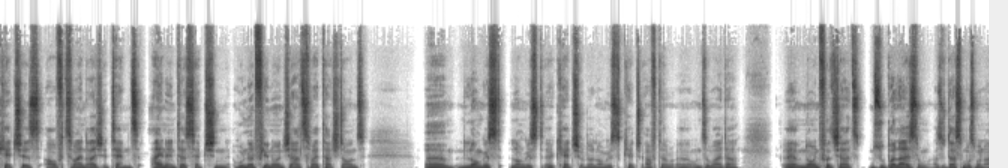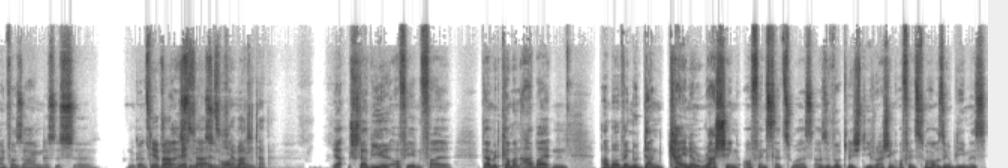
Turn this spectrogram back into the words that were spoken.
Catches auf 32 Attempts, eine Interception, 194 Yards, zwei Touchdowns, ähm, longest, longest äh, Catch oder longest Catch after äh, und so weiter. Ähm, 49 Yards, super Leistung. Also das muss man einfach sagen, das ist äh, eine ganz Der gute war Leistung. besser, das ist als ich erwartet habe. Ja, stabil auf jeden Fall. Damit kann man arbeiten. Aber wenn du dann keine Rushing Offense dazu hast, also wirklich die Rushing Offense zu Hause geblieben ist,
